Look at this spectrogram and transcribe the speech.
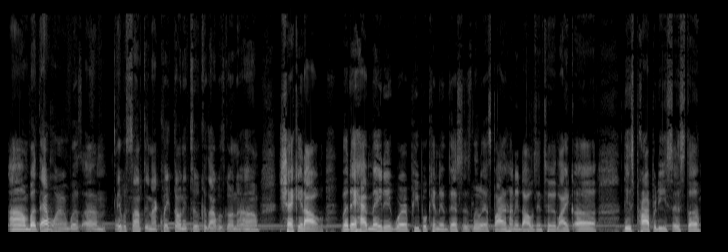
Um, but that one was um it was something. I clicked on it too because I was gonna um check it out. But they have made it where people can invest as little as five hundred dollars into like uh these properties and stuff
